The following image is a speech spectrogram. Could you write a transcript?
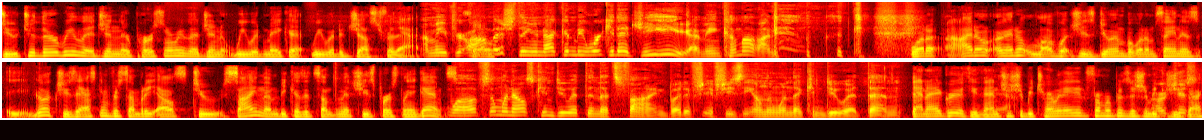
due to their religion, their personal religion, we would make a we would adjust for that. I mean, if you're So- Amish, then you're not going to be working at GE. I mean, come on. What I- I don't I don't love what she's doing, but what I'm saying is, look, she's asking for somebody else to sign them because it's something that she's personally against. well, if someone else can do it, then that's fine. But if if she's the only one that can do it, then then I agree with you. Then she should be terminated from her position or because she's just not,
